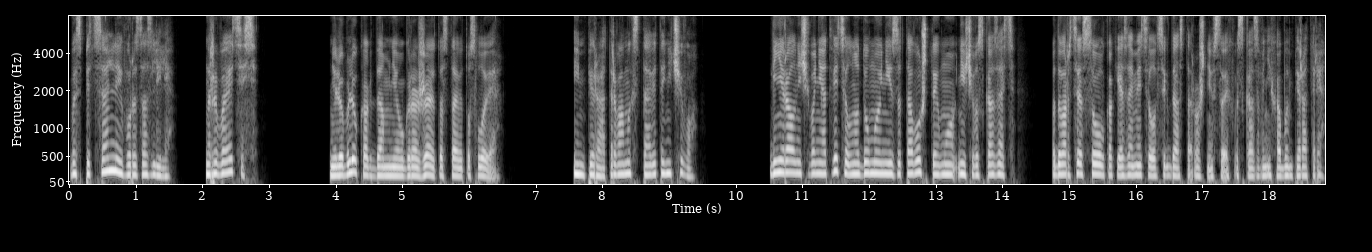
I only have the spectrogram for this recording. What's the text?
«Вы специально его разозлили? Нарываетесь?» «Не люблю, когда мне угрожают и ставят условия». Император вам их ставит и ничего. Генерал ничего не ответил, но, думаю, не из-за того, что ему нечего сказать. Во дворце Соул, как я заметила, всегда осторожнее в своих высказываниях об императоре.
